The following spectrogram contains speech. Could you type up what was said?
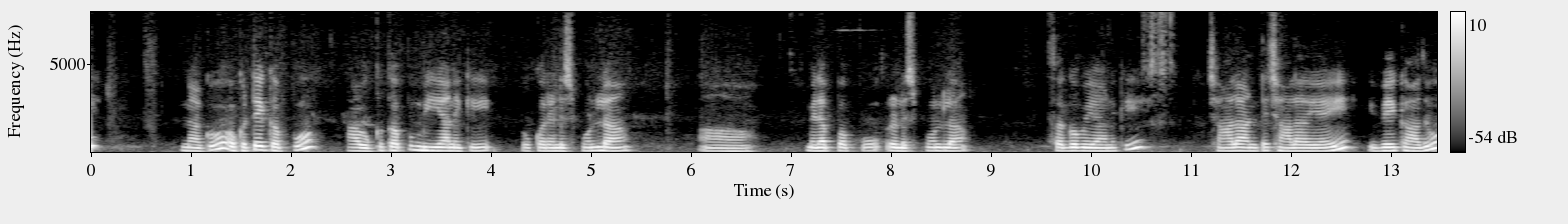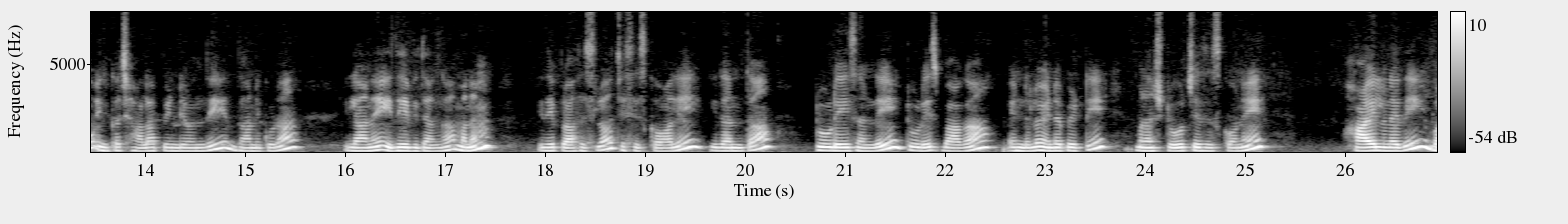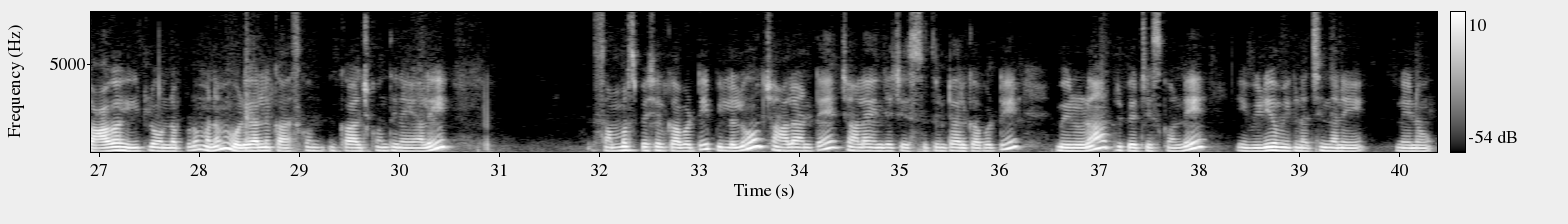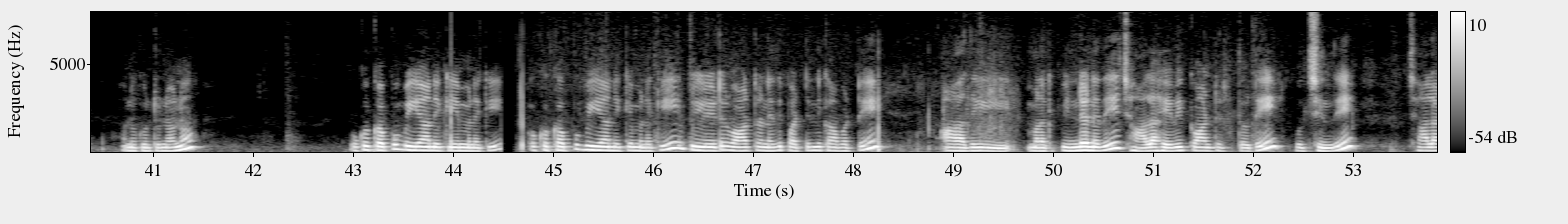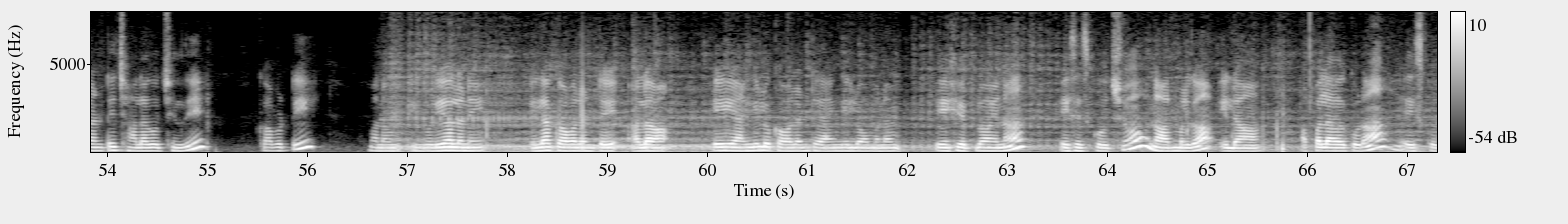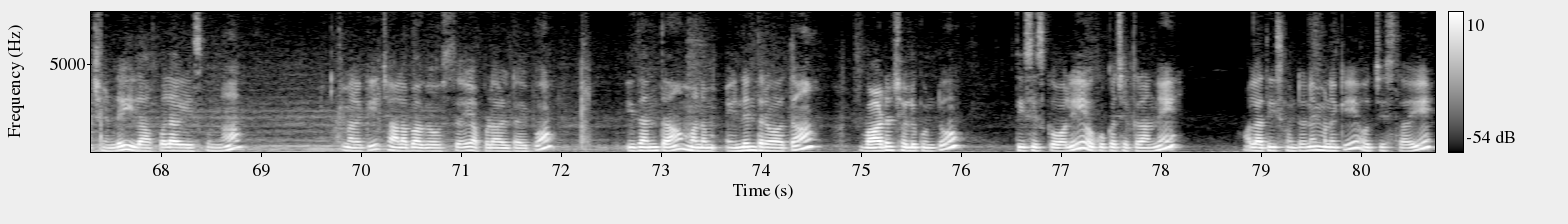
నాకు ఒకటే కప్పు ఆ ఒక్క కప్పు బియ్యానికి ఒక రెండు స్పూన్ల మినప్పప్పు రెండు స్పూన్ల సగ్గు బియ్యానికి చాలా అంటే చాలా అయ్యాయి. ఇవే కాదు ఇంకా చాలా పిండి ఉంది. దాన్ని కూడా ఇలానే ఇదే విధంగా మనం ఇదే ప్రాసెస్లో చేసేసుకోవాలి. ఇదంతా టూ డేస్ అండి. టూ డేస్ బాగా ఎండలో ఎండపెట్టి మనం స్టోర్ చేసేసుకొని ఆయిల్ అనేది బాగా హీట్లో ఉన్నప్పుడు మనం వడియాలని కాసుకొని కాల్చుకొని తినేయాలి. సమ్మర్ స్పెషల్ కాబట్టి పిల్లలు చాలా అంటే చాలా ఎంజాయ్ చేస్తూ తింటారు కాబట్టి మీరు కూడా ప్రిపేర్ చేసుకోండి. ఈ వీడియో మీకు నచ్చిందని నేను అనుకుంటున్నాను. ఒక కప్పు బియ్యానికి మనకి ఒక కప్పు బియ్యానికి మనకి త్రీ లీటర్ వాటర్ అనేది పట్టింది కాబట్టి అది మనకి పిండి అనేది చాలా హెవీ క్వాంటిటీ తోటి వచ్చింది. చాలా అంటే చాలా వచ్చింది. కాబట్టి మనం ఈ వడియాలని ఎలా కావాలంటే అలా ఏ యాంగిల్లో కావాలంటే యాంగిల్లో మనం ఏ షేప్లో అయినా వేసేసుకోవచ్చు. నార్మల్గా ఇలా అప్పలాగా కూడా వేసుకోవచ్చండి. ఇలా అప్పలాగా వేసుకున్నా మనకి చాలా బాగా వస్తాయి అప్పడాల టైపు. ఇదంతా మనం ఎండిన తర్వాత వాటర్ చల్లుకుంటూ తీసేసుకోవాలి. ఒక్కొక్క చక్రాన్ని అలా తీసుకుంటేనే మనకి వచ్చేస్తాయి.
